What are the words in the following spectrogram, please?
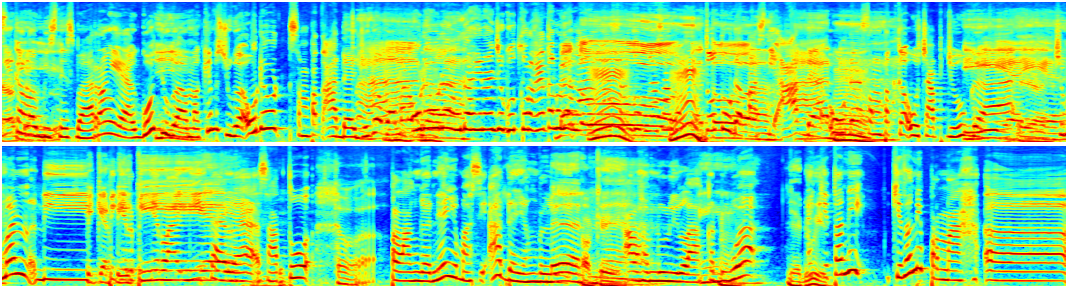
pasti kalau ada. bisnis bareng ya gue juga Iya. sama Kims juga udah sempat ada juga Ada. Mama udah udah udahin aja gue kurang itu udah nggak. Hmm. itu tuh udah pasti ada udah sempat keucap juga Iya, iya. cuman Pikir-pikir. dipikir-pikir lagi kayak satu pelanggannya ya masih ada yang beli alhamdulillah kedua Ya, eh, kita nih kita nih pernah eh,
